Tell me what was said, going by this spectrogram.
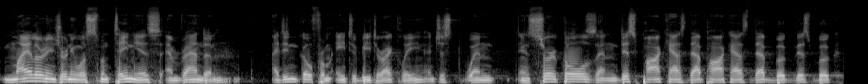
my learning journey was spontaneous and random. I didn't go from A to B directly. I just went in circles and this podcast, that podcast, that book, this book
